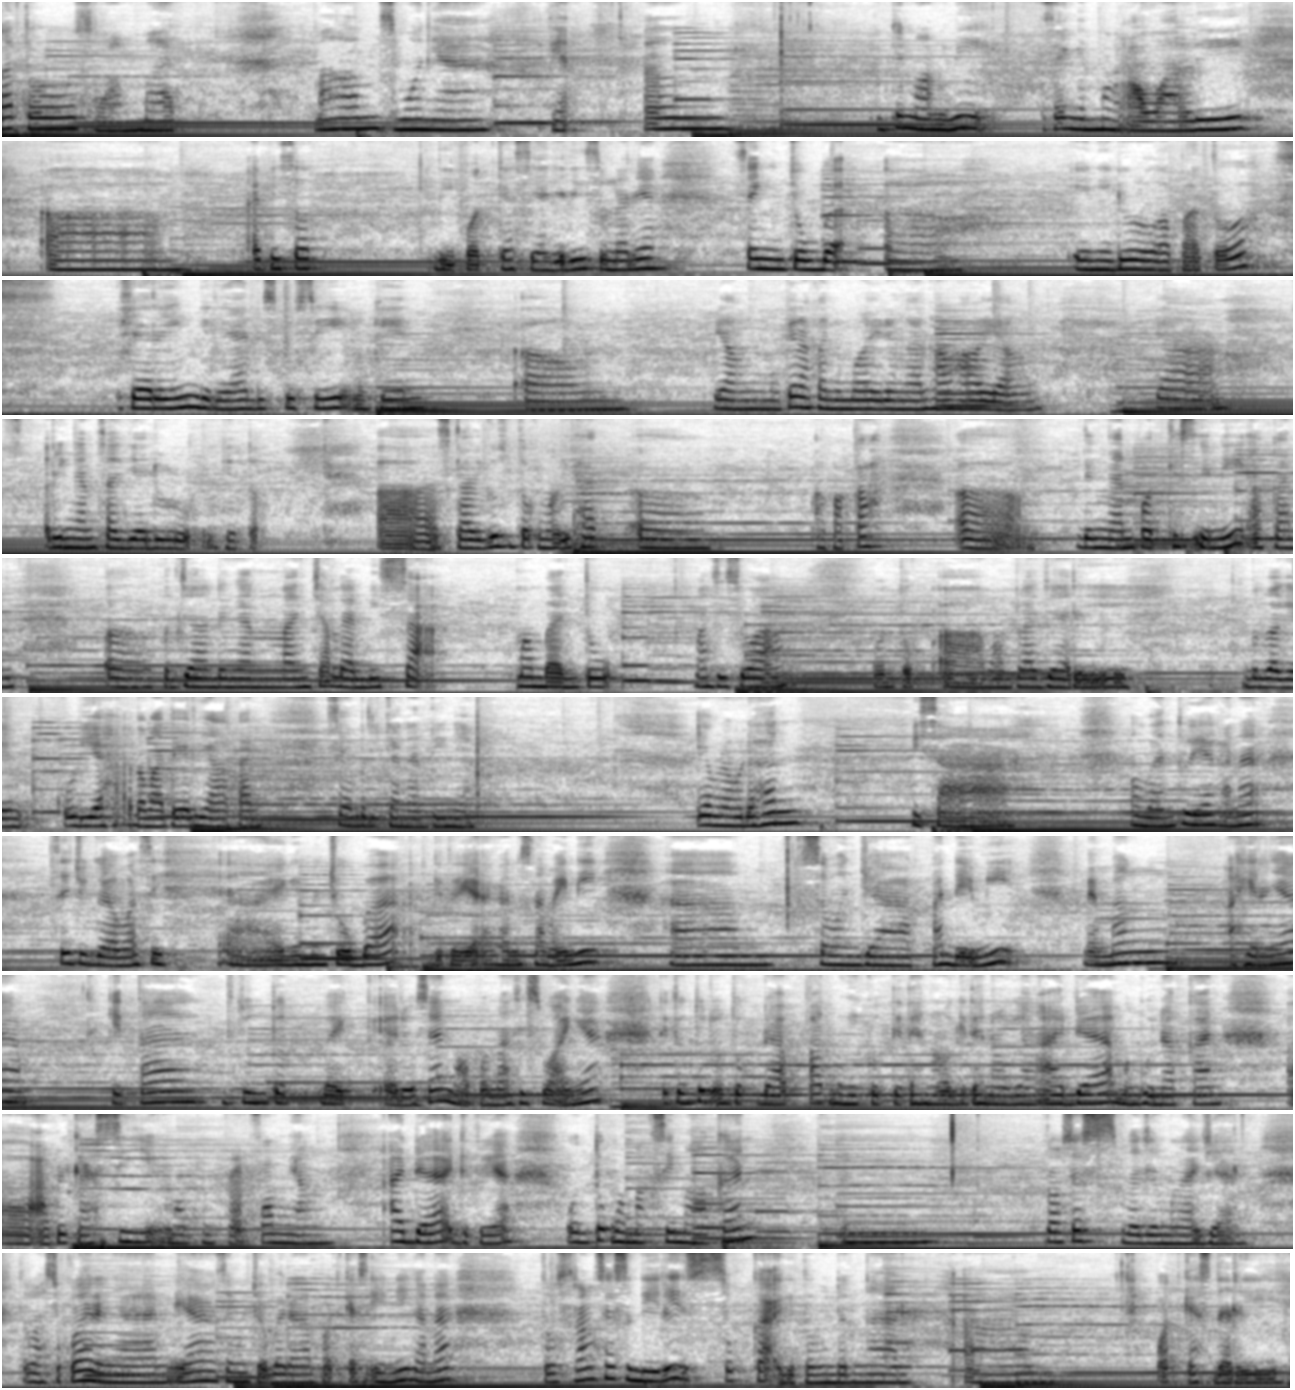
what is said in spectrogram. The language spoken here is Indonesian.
wabarakatuh. Selamat malam semuanya. Ya, um, mungkin malam ini saya ingin mengawali um, episode di podcast ya. Jadi sebenarnya saya ingin coba uh, ini dulu apa tuh sharing gitu ya, diskusi mungkin um, yang mungkin akan dimulai dengan hal-hal yang ya ringan saja dulu gitu. Uh, sekaligus untuk melihat uh, apakah uh, dengan podcast ini akan uh, berjalan dengan lancar dan bisa membantu mahasiswa untuk uh, mempelajari berbagai kuliah atau materi yang akan saya berikan nantinya. Ya mudah-mudahan bisa membantu ya karena saya juga masih uh, ingin mencoba gitu ya. Kan selama ini um, semenjak pandemi memang akhirnya kita dituntut baik dosen maupun mahasiswanya dituntut untuk dapat mengikuti teknologi-teknologi yang ada menggunakan uh, aplikasi maupun platform yang ada gitu ya untuk memaksimalkan um, proses belajar mengajar. Termasuklah dengan ya saya mencoba dengan podcast ini karena terus terang saya sendiri suka gitu mendengar um, podcast dari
